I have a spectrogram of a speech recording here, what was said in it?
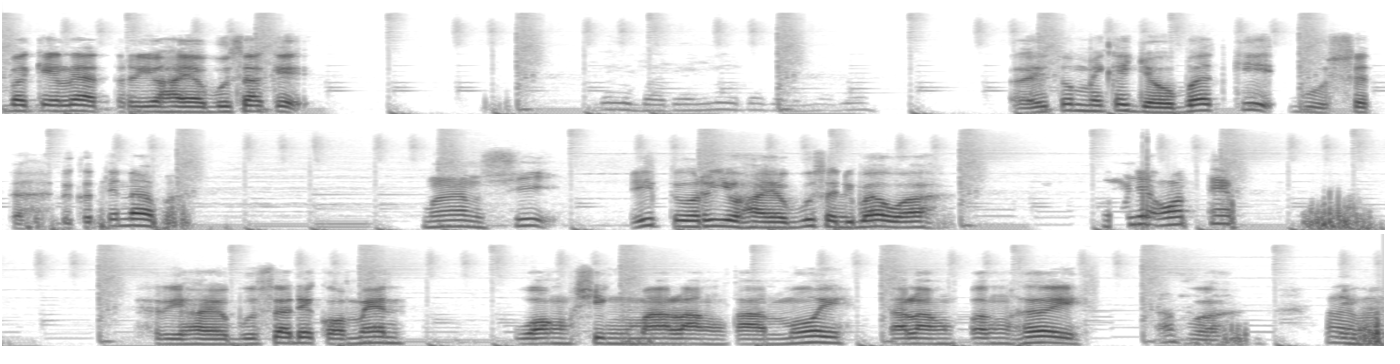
Coba Ki lihat Ryu Hayabusa Ki. Lu lu. Lah itu mereka jauh banget Ki. Buset dah. Deketin apa? Man sih Itu Ryu Hayabusa di bawah. namanya Otep. Ryu Hayabusa deh komen Wong sing malang kamuy talang penghei. Wah, Ah,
